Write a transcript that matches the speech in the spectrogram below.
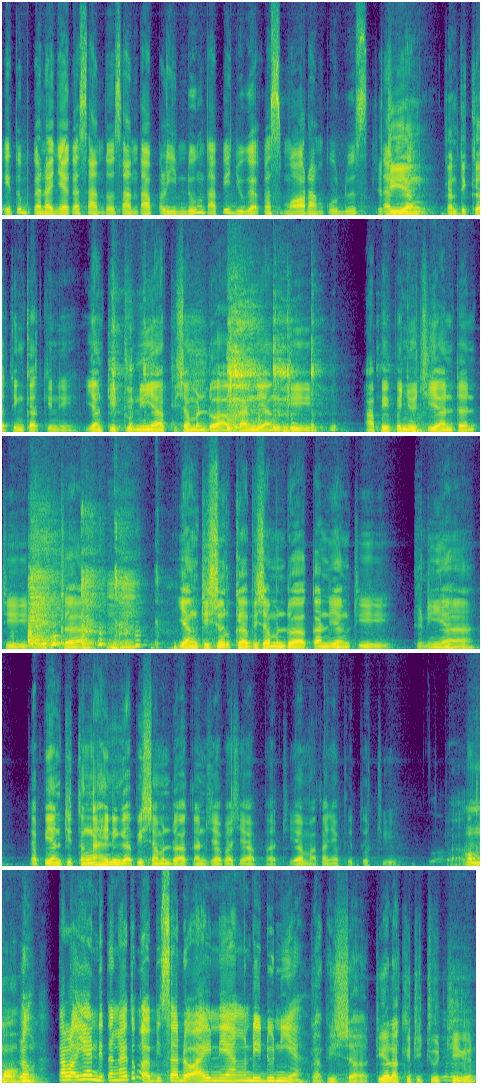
itu bukan hanya ke Santo Santa pelindung tapi juga ke semua orang kudus. Kita Jadi bisa- yang kan tiga tingkat gini, yang di dunia bisa mendoakan yang di api penyucian dan di surga, yang di surga bisa mendoakan yang di dunia, tapi yang di tengah ini nggak bisa mendoakan siapa-siapa. Dia makanya butuh di memohon. Loh, kalau yang di tengah itu nggak bisa doain yang di dunia? nggak bisa. Dia lagi dicuci kan,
